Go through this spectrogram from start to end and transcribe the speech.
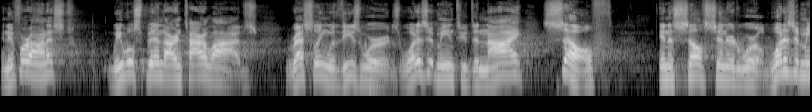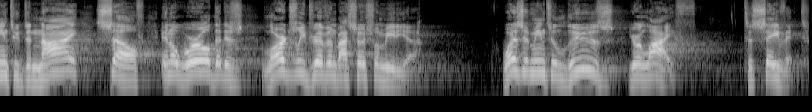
And if we're honest, we will spend our entire lives wrestling with these words What does it mean to deny self in a self centered world? What does it mean to deny self in a world that is largely driven by social media? What does it mean to lose your life to save it?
